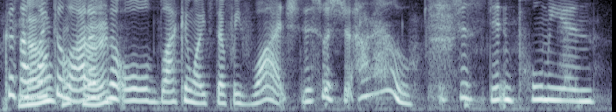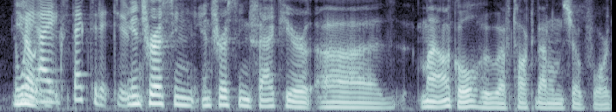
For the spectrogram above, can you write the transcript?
because I No? liked a lot of the old black and white stuff we've watched. This was just, I don't know. It just didn't pull me in the You way know, I expected it to. Interesting, interesting fact here. Uh, my uncle, who I've talked about on the show before,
